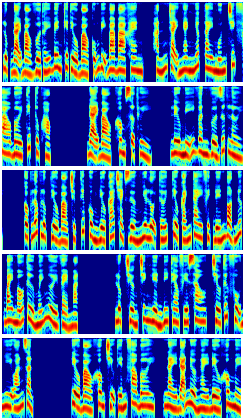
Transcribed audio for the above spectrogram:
lục đại bảo vừa thấy bên kia tiểu bảo cũng bị ba ba khen, hắn chạy nhanh nhấc tay muốn trích phao bơi tiếp tục học. Đại bảo không sợ thủy, Lưu Mỹ Vân vừa dứt lời. Cộc lốc lục tiểu bảo trực tiếp cùng điều cá chạch giường như lội tới tiểu cánh tay phịch đến bọt nước bay mẫu từ mấy người vẻ mặt. Lục Trường Trinh liền đi theo phía sau, chiều thức phụ nhi oán giận. Tiểu bảo không chịu tiến phao bơi, này đã nửa ngày đều không mệt.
